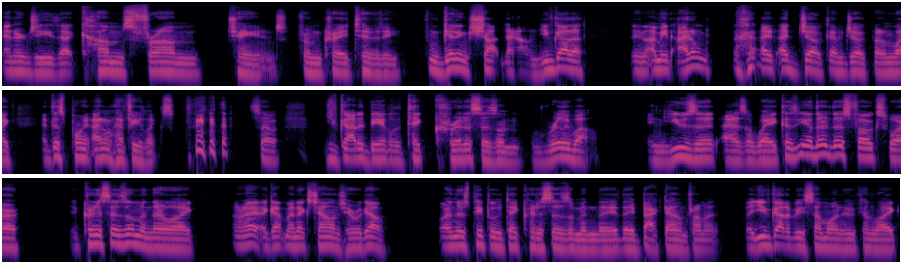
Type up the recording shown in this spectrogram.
energy that comes from change, from creativity from getting shut down. You've got to, you know, I mean, I don't, I, I joke, I'm joke, but I'm like, at this point, I don't have feelings. so you've got to be able to take criticism really well and use it as a way. Cause, you know, there, there's folks where criticism and they're like, all right, I got my next challenge. Here we go. Or and there's people who take criticism and they they back down from it. But you've got to be someone who can like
